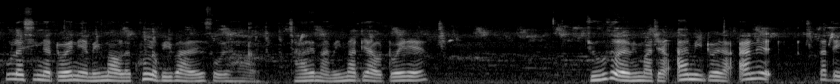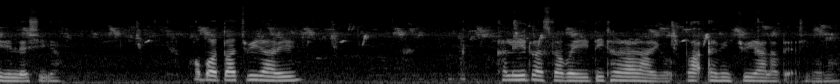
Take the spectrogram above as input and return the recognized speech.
ခုလက်ရှိနဲ့တွဲနေတဲ့မိန်းမကိုလည်းခွင့်လွှတ်ပေးပါတယ်ဆိုတဲ့ဟာဂျားထဲမှာမိန်းမတစ်ယောက်ကိုတွဲတယ်ဂျူးဆိုတဲ့မိန်းမတစ်ယောက်အမ်းပြီးတွဲတာအမ်းနဲ့တက်တေတွေလည်းရှိတယ်ဟောပေါ်သွားကျွေးတာတွေခလေးအတွက်စတော်ဘယ်ရီတီးထားတာတွေကိုသွားအမ်းပြီးကျွေးရလောက်တဲ့အထိပေါ့နော်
